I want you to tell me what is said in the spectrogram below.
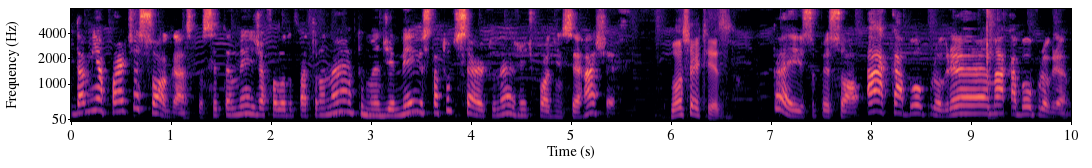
Da minha parte é só, Gaspa. Você também já falou do patronato, mande e-mails, tá tudo certo, né? A gente pode encerrar, chefe? Com certeza. Então é isso, pessoal. Acabou o programa, acabou o programa.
